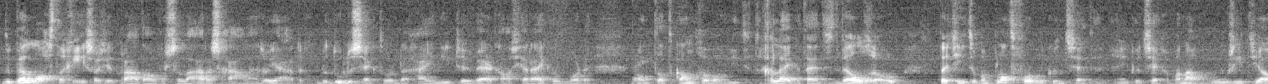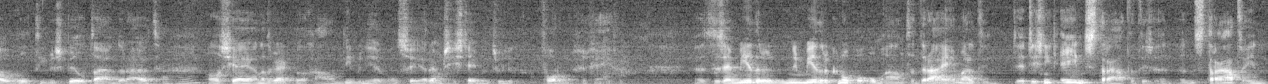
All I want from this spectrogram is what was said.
Wat ook wel lastig is als je het praat over salarisschalen en zo. Ja, de goede doelensector, daar ga je niet eh, werken als je rijk wilt worden. Want dat kan gewoon niet. Tegelijkertijd is het wel zo dat je iets op een platform kunt zetten. En je kunt zeggen van nou, hoe ziet jouw ultieme speeltuin eruit als jij aan het werk wil gaan? Op die manier hebben we ons CRM-systeem natuurlijk vorm gegeven. Eh, Er zijn meerdere, meerdere knoppen om aan te draaien, maar het, het is niet één straat. Het is een, een straat in,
